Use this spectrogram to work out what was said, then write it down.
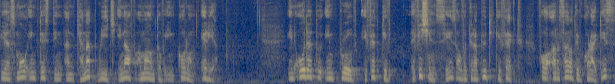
via small intestine and cannot reach enough amount of in colon area. In order to improve effective efficiencies of therapeutic effect for ulcerative colitis,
